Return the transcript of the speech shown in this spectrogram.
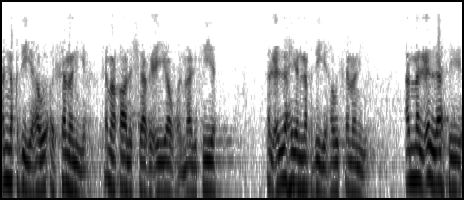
النقدية أو الثمنية كما قال الشافعية والمالكية العلة هي النقدية أو الثمنية. أما العلة في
